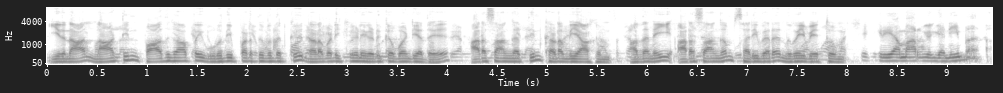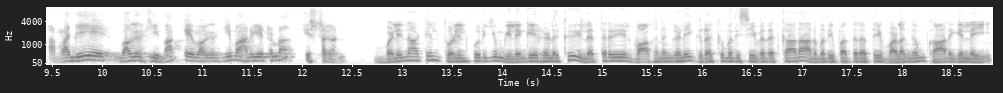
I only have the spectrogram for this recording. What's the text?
இதனால் நாட்டின் பாதுகாப்பை உறுதிப்படுத்துவதற்கு நடவடிக்கைகளை எடுக்க வேண்டியது அரசாங்கத்தின் கடமையாகும். அதனை அரசாங்கம் சரிவர நிறைவேற்றும். வெளிநாட்டில் தொழில் புரியும் இளைஞர்களுக்கு இலத்திரனியல் வாகனங்களை இறக்குமதி செய்வதற்கான அனுமதி பத்திரத்தை வழங்கும் கால எல்லை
